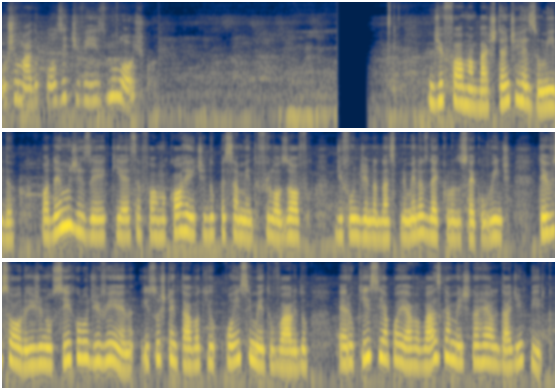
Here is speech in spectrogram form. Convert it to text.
o chamado positivismo lógico. De forma bastante resumida, podemos dizer que essa forma corrente do pensamento filosófico, difundida nas primeiras décadas do século XX, teve sua origem no Círculo de Viena e sustentava que o conhecimento válido era o que se apoiava basicamente na realidade empírica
